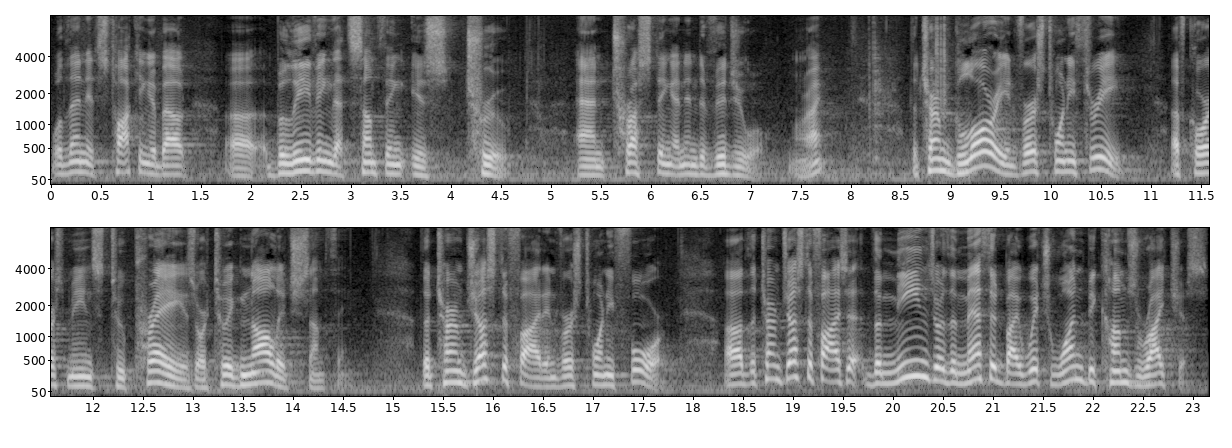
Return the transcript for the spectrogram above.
well then it's talking about uh, believing that something is true and trusting an individual, all right? The term glory in verse 23, of course, means to praise or to acknowledge something. The term justified in verse 24, uh, the term justifies the means or the method by which one becomes righteous.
